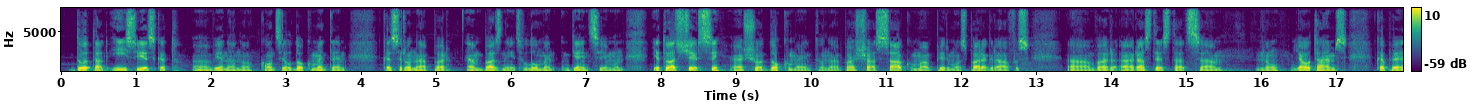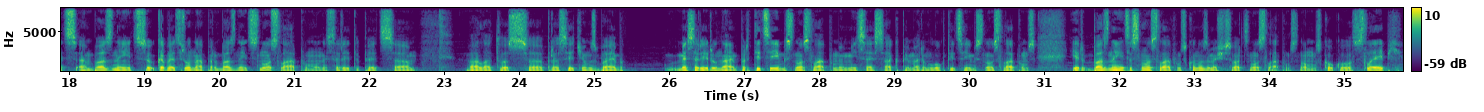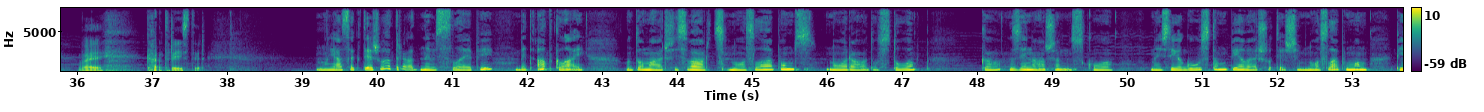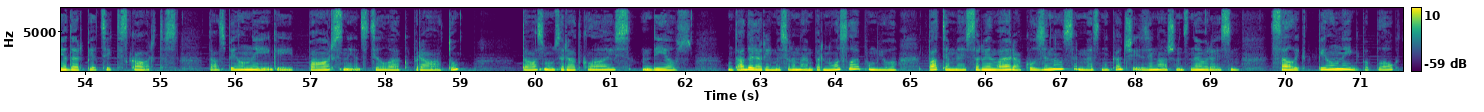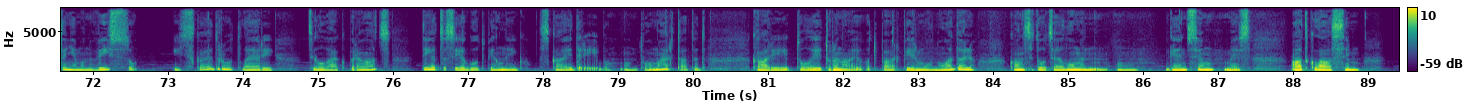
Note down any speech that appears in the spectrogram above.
dot tādu īsu ieskatu vienā no koncila dokumentiem, kas runā par baznīcu Lumen Gentium, un ja tu atšķirsi šo dokumentu un pašā sākumā pirmos paragrāfus, var rasties tāds nu, jautājums, kāpēc um, baznīcu, kāpēc runā par baznīcas noslēpumu, un es arī tāpēc um, vēlētos uh, prasīt jums, Baiba, mēs arī runājam par ticības noslēpumiem, misē saka, piemēram, lūk, ticības noslēpums ir baznīcas noslēpums. Ko nozīmē šis vārds noslēpums? No mums kaut ko slēpj, vai kā tur īsti ir? Nu, jāsaka tieši otrādi, nevis slēpj, bet atklāja. Un tomēr šis vārds noslēpums norāda uz to, ka zināšanas, ko mēs iegūstam, pievēršoties šim noslēpumam, pieder pie citas kārtas. Tās pilnīgi pārsniedz cilvēka prātu, tās mums ir atklājis Dievs. Un tādēļ arī mēs runājam par noslēpumu, jo pat ja mēs arvien vairāk uzzināsim, mēs nekad šīs zināšanas nevarēsim salikt pilnīgi pa plauktiņiem un visu izskaidrot, lai arī cilvēka prāts tiecas iegūt pilnīgu skaidrību. Un tomēr tā tad, kā arī tūlīt runājot par pirmo nodaļu, konstitūcijā Lumen un Gensium, mēs atklāsim,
